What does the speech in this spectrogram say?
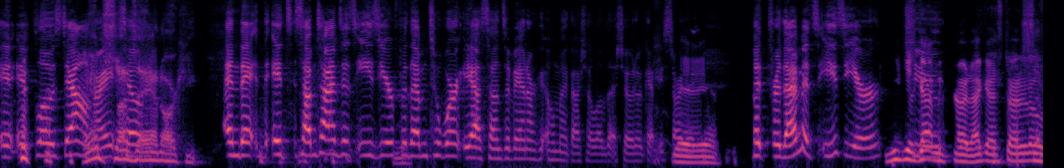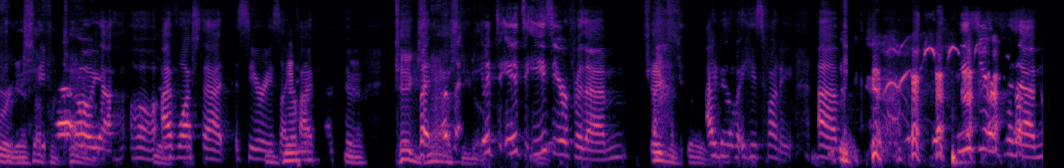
it, it flows down, and right? Sons of Anarchy. and they it's sometimes it's easier for them to work. Yeah, Sons of Anarchy. Oh my gosh, I love that show. Don't get me started. Yeah, yeah. But for them, it's easier. You just got me started. I got started over for- again. Yeah, oh yeah. Oh, Yeah. I've watched that series like five times. too. Yeah. Tig's But nasty though. it's it's easier for them. Tiggs is crazy. I know, but he's funny. Um, it's easier for them.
